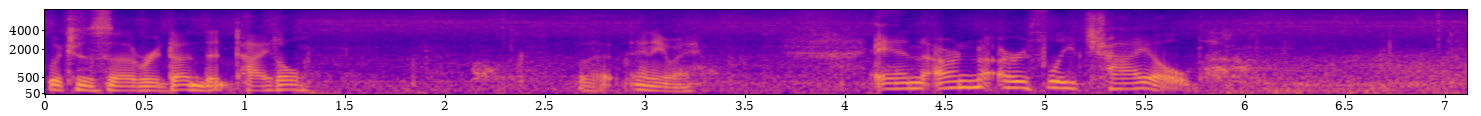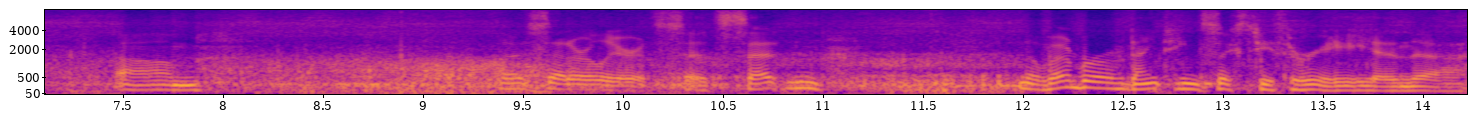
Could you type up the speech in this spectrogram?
which is a redundant title. But anyway, an unearthly child. Um, I said earlier, it's, it's set in November of 1963, and uh,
